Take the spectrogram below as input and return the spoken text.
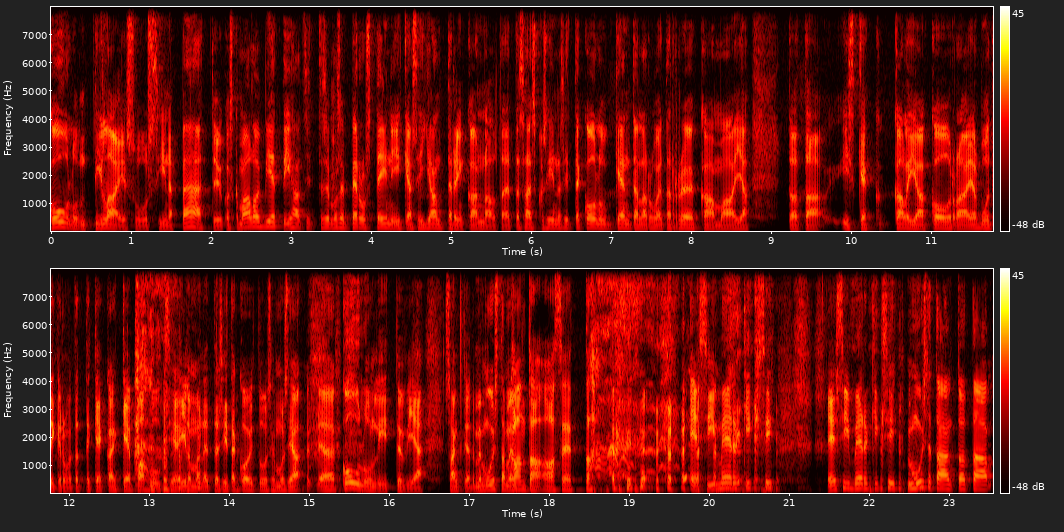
koulun tilaisuus siinä päättyy, koska mä aloin miettiä ihan sitten semmoisen perusteini-ikäisen jantterin kannalta, että saisiko siinä sitten koulun kentällä ruveta röökaamaan ja tota, iske kaljaa kouraa ja muutenkin ruveta tekemään kaikkea pahuuksia ilman, että siitä koituu semmoisia kouluun liittyviä sanktioita. Me muistamme... Kantaa asetta. esimerkiksi. Esimerkiksi. Me muistetaan tota,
